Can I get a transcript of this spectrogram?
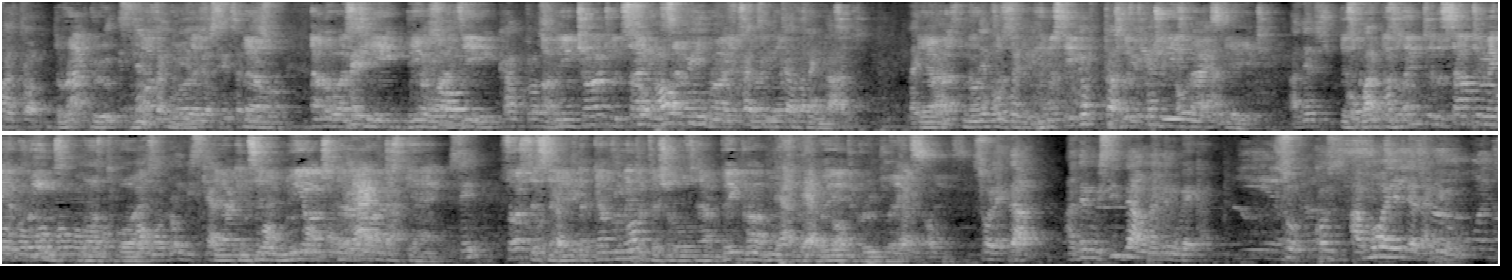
Control. Uh, the rap group, It's not Lost Boys, spelled L-O-S-T-B-O-Y-Z, are being charged with So citing our several feet rights during their other like performances. Like They are best known for also Hennessy you don't and trust, you twisting can't trees hold your hand. backstage. This group is linked to the South Jamaica Queens go, go, Lost Boys. go, go, Don't be scared. They are considered New York's third largest gang. Sources say that government officials have big problems with the way the group There lives. So like that. And then we sit down and then we wake up. So, because I'm more heavier than you,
